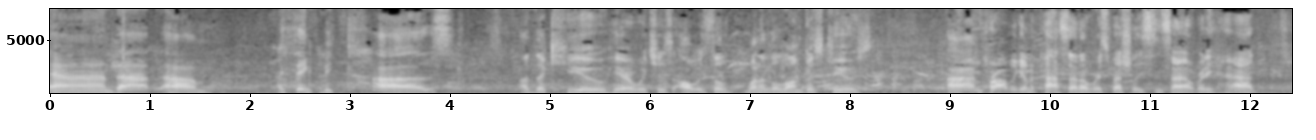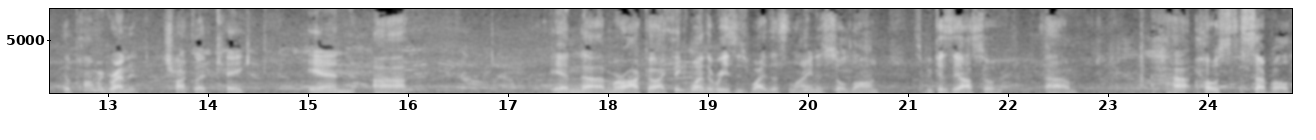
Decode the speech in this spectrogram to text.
And that, um, I think, because of the queue here, which is always the, one of the longest queues, I'm probably going to pass that over, especially since I already had the pomegranate chocolate cake in uh, in uh, Morocco. I think one of the reasons why this line is so long is because they also um, ha- host several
